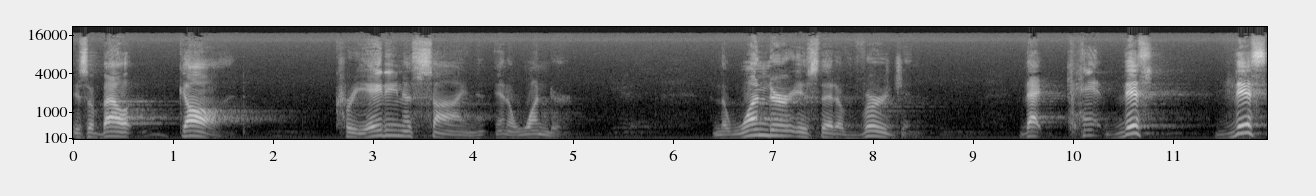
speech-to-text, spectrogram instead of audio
is about God creating a sign and a wonder. And the wonder is that a virgin that can't, this, this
